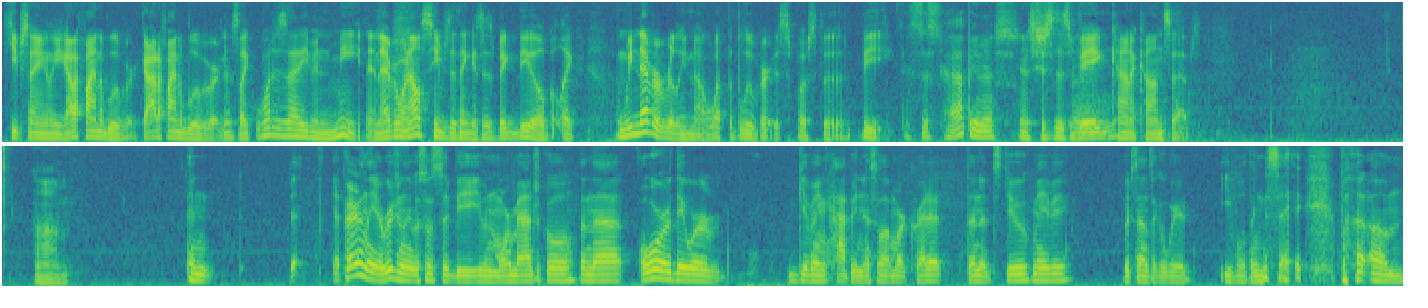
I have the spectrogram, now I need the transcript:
keep saying you gotta find a bluebird. Gotta find a bluebird. And it's like what does that even mean? And everyone else seems to think it's this big deal but like and we never really know what the bluebird is supposed to be. It's just happiness. it's just this vague Mhm. kind of concept. Um and apparently originally it was supposed to be even more magical than that or they were giving happiness a lot more credit than it's due maybe which sounds like a weird evil thing to say but um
